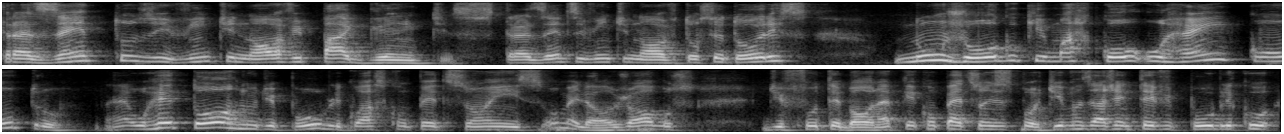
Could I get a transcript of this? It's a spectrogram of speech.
329 pagantes, 329 torcedores, num jogo que marcou o reencontro, né, o retorno de público às competições, ou melhor, os jogos de futebol, né? Porque competições esportivas a gente teve público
